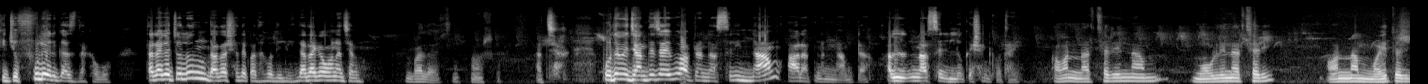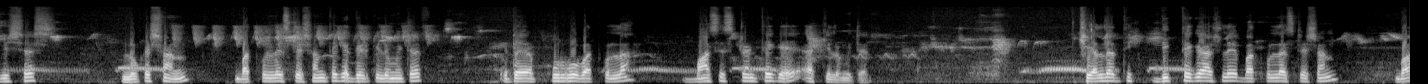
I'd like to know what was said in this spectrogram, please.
কিছু ফুলের গাছ দেখাবো। তার আগে চলুন দাদার সাথে কথা বলি। দাদা কেমন আছেন? ভালো আছি নমস্কার। আচ্ছা প্রথমে জানতে চাইব আপনার নার্সারির নাম আর আপনার নামটা। আর নার্সারির লোকেশন কোথায়? আমার নার্সারির নাম মৌলি নার্সারি, আমার নাম মহিতোষ বিশ্বাস। লোকেশন বাতকুল্লা স্টেশন থেকে দেড় কিলোমিটার, এটা পূর্ব বাতকুল্লা বাস স্ট্যান্ড থেকে এক কিলোমিটার। শিয়ালদার দিক থেকে আসলে বাতকুল্লা স্টেশন বা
